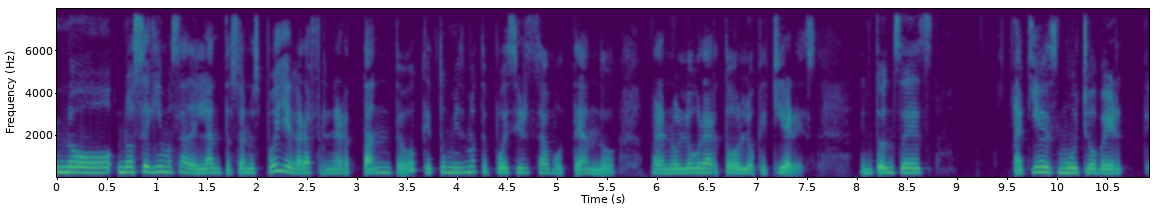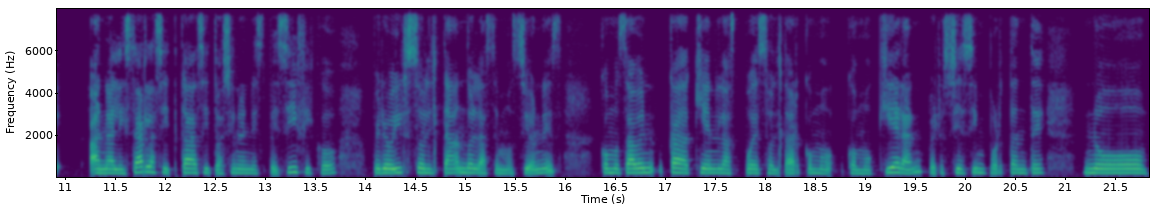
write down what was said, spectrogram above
no, no seguimos adelante, o sea, nos puede llegar a frenar tanto que tú mismo te puedes ir saboteando para no lograr todo lo que quieres. Entonces, aquí es mucho ver, analizar la, cada situación en específico, pero ir soltando las emociones. Como saben, cada quien las puede soltar como, como quieran, pero sí es importante no,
